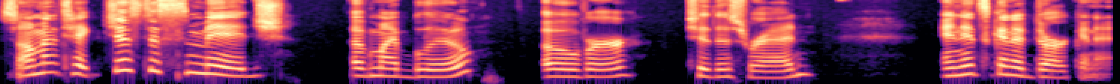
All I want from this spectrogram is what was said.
So I'm going to take just a smidge of my blue over to this red and it's going to darken it.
